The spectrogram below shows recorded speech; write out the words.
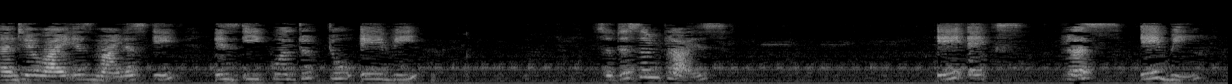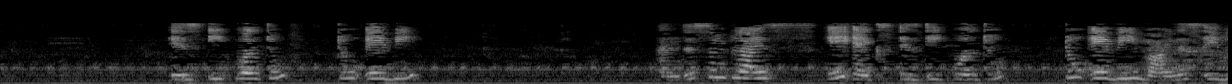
and here y is minus a is equal to 2ab. So this implies ax plus ab is equal to 2ab and this implies ax is equal to 2ab minus ab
